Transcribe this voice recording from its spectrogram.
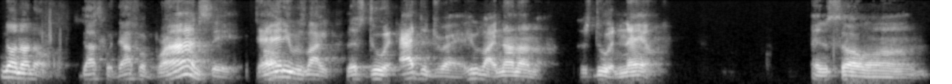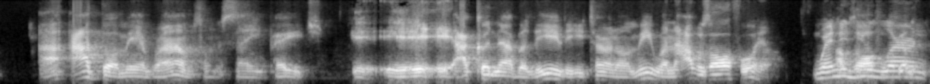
No, no, no. That's what that's what Bryan said. Oh. Danny oh. was like, "Let's do it at the drag." He was like, "No, no, no. Let's do it now." And so um, I, I thought me and Bryan was on the same page. It, it, it, I could not believe that he turned on me when I was all for him. When did you learn?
